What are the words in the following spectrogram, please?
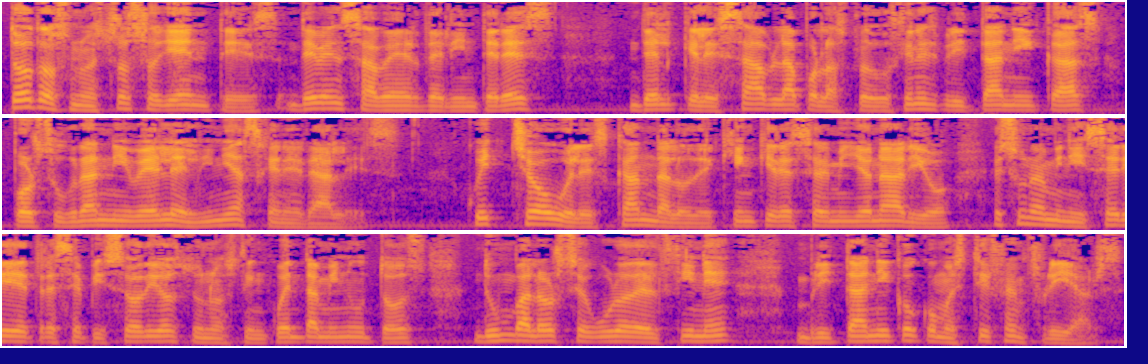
Todos nuestros oyentes deben saber del interés del que les habla por las producciones británicas por su gran nivel en líneas generales. Quick Show, el escándalo de quién quiere ser millonario, es una miniserie de tres episodios de unos 50 minutos de un valor seguro del cine británico como Stephen Frears,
